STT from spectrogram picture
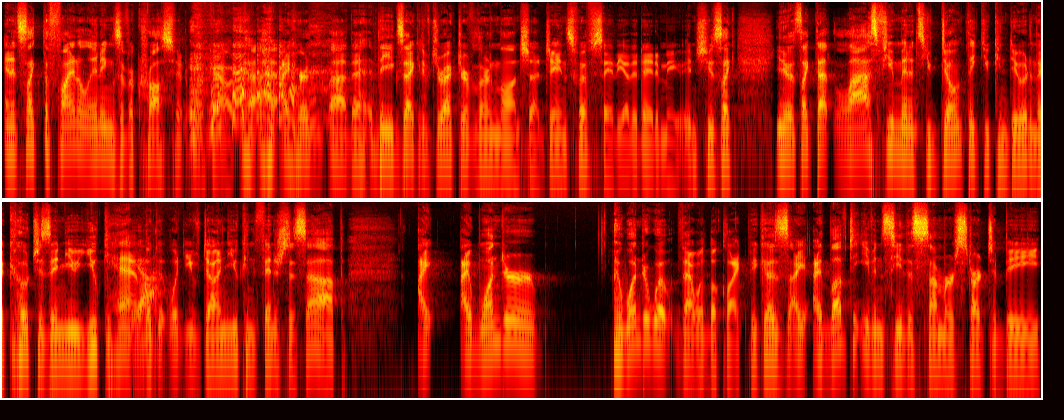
And it's like the final innings of a CrossFit workout. I heard uh, the the executive director of Learn Launch, uh, Jane Swift, say the other day to me, and she was like, "You know, it's like that last few minutes you don't think you can do it, and the coach is in you. You can. Yeah. Look at what you've done. You can finish this up." I I wonder I wonder what that would look like because I, I'd love to even see this summer start to be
